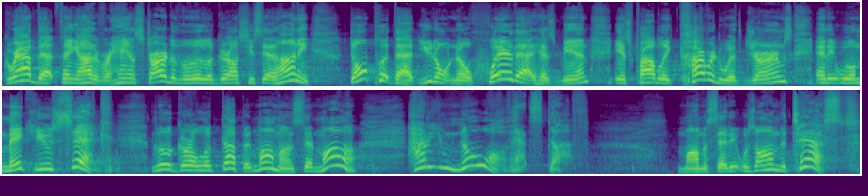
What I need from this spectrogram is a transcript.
Grabbed that thing out of her hand started the little girl. She said honey don't put that. You don't know where that has been. It's probably covered with germs and it will make you sick. The little girl looked up at mama and said mama how do you know all that stuff Mama said it was on the test.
